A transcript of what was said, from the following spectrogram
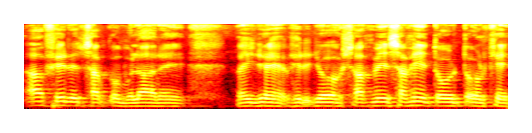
آپ پھر سب کو بلا رہے ہیں۔ بھائی جو ہے، پھر جو صف میں صفیں توڑ توڑ کے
